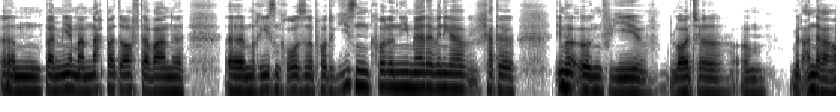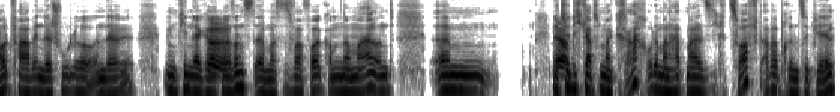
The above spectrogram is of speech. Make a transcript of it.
ähm, bei mir in meinem Nachbardorf, da war eine ähm, riesengroße Portugiesenkolonie mehr oder weniger. Ich hatte immer irgendwie Leute ähm, mit anderer Hautfarbe in der Schule und der, im Kindergarten mhm. oder sonst irgendwas. Das war vollkommen normal und ähm, Natürlich ja. gab es mal Krach oder man hat mal sich gezofft, aber prinzipiell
